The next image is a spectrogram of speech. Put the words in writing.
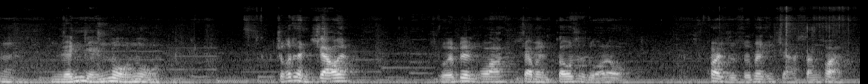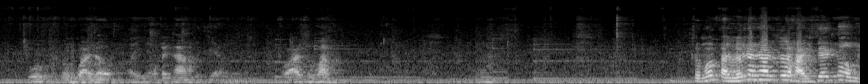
嗯，黏黏糯糯，整个很焦呀。随便挖，下面都是螺肉，筷子随便一夹三块，哦，龙怪肉哎呀，我给他我爱吃饭。嗯，怎么感觉像像是海鲜糯米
